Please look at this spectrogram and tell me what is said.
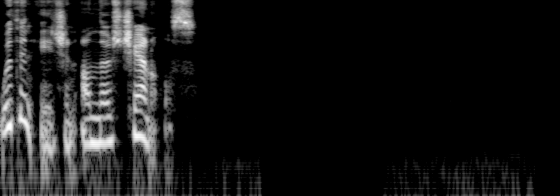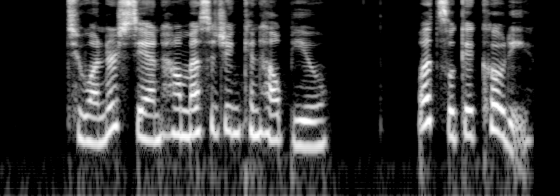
with an agent on those channels. To understand how messaging can help you, let's look at Cody.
